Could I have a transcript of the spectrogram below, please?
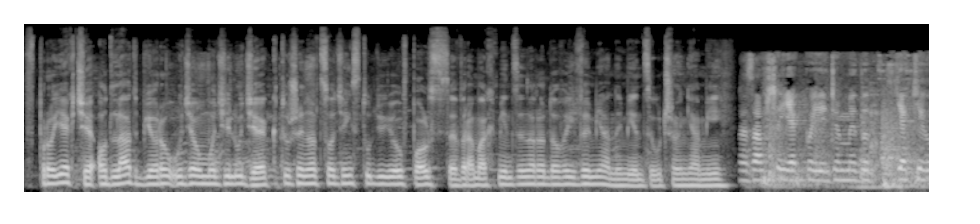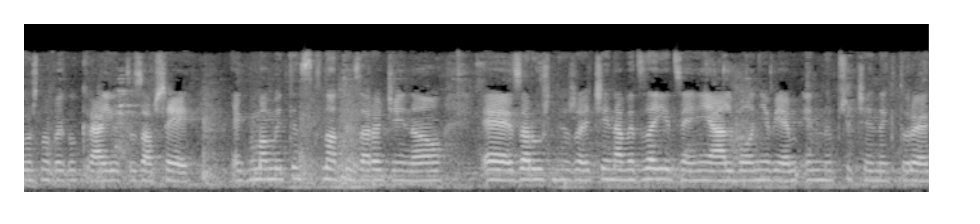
W projekcie od lat biorą udział młodzi ludzie, którzy na co dzień studiują w Polsce w ramach międzynarodowej wymiany między uczelniami. Zawsze jak pojedziemy do jakiegoś nowego kraju, to zawsze jakby mamy tęsknoty za rodziną, e, za różne rzeczy, nawet za jedzenie albo nie wiem, inne przyczyny, które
